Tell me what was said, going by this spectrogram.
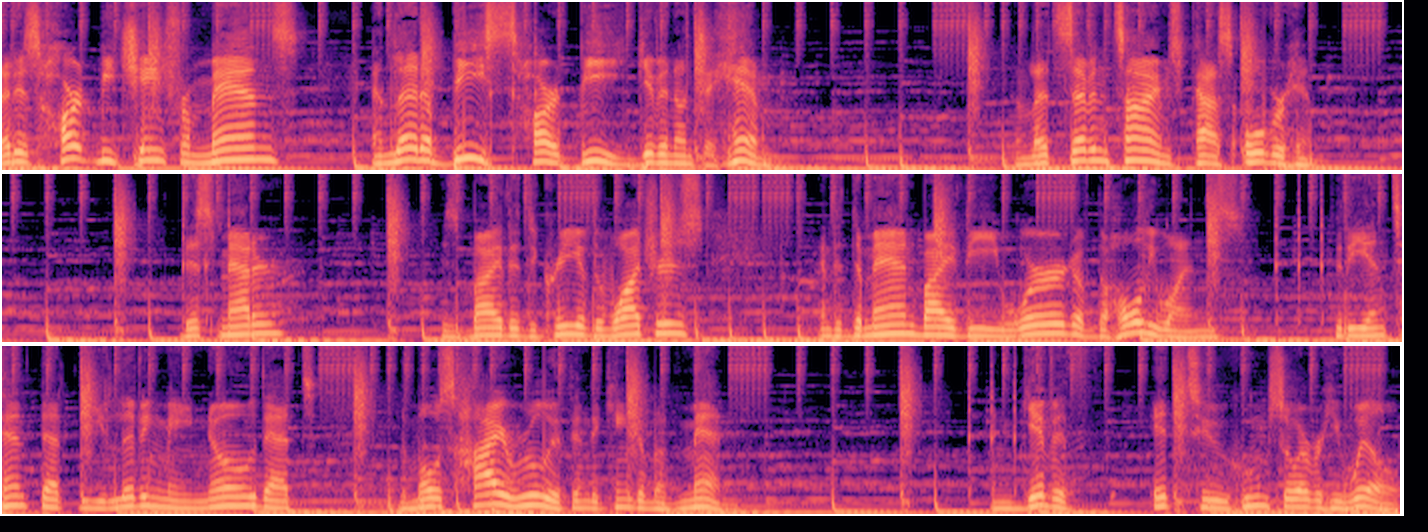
let his heart be changed from man's, and let a beast's heart be given unto him. And let seven times pass over him. This matter is by the decree of the watchers, and the demand by the word of the holy ones, to the intent that the living may know that the Most High ruleth in the kingdom of men, and giveth it to whomsoever he will,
